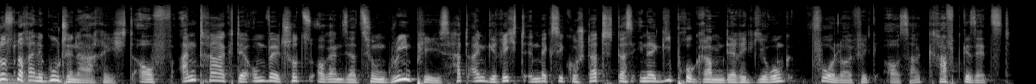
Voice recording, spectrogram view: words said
Schluss noch eine gute Nachricht. Auf Antrag der Umweltschutzorganisation Greenpeace hat ein Gericht in Mexiko-Stadt das Energieprogramm der Regierung vorläufig außer Kraft gesetzt.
